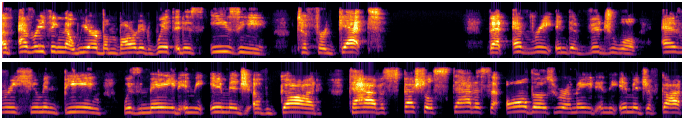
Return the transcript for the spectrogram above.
of everything that we are bombarded with, it is easy to forget that every individual, every human being was made in the image of God to have a special status that all those who are made in the image of God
